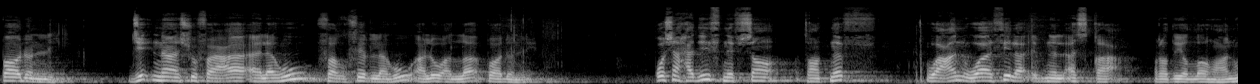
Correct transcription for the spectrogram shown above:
Pardonne-lui. Jitna shufa'a lahu, lahu. Alors Allah pardonne-lui. Prochain hadith 939. وعن واثلة ابن الأسقع رضي الله عنه.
